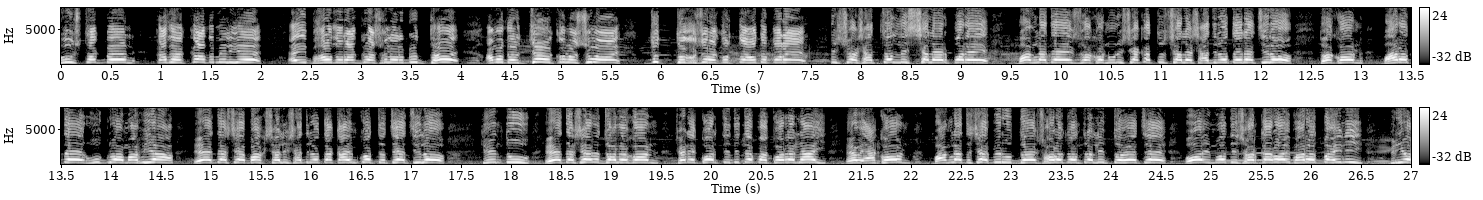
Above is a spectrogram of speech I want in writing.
হুশ থাকবেন, কাঁধে কাঁধ মিলিয়ে এই ভারতের আগ্রাসনের বিরুদ্ধে আমাদের যে কোনো সময় যুদ্ধ ঘোষণা করতে হতে পারে। উনিশশো সাতচল্লিশ সালের পরে বাংলাদেশ যখন উনিশশো একাত্তর সালে স্বাধীনতা এনেছিল, তখন ভারতের উগ্র মাফিয়া এ দেশে বাকশালী স্বাধীনতা কায়েম করতে চেয়েছিল। কিন্তু এ দেশের জনগণ সেটা করতে দিতে করে নাই। এখন বাংলাদেশের বিরুদ্ধে ষড়যন্ত্র লিপ্ত হয়েছে। ওই মোদী সরকার, ওই ভারত বাহিনী। প্রিয়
